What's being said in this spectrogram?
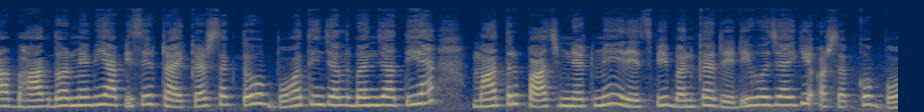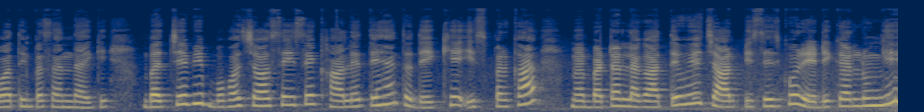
आप भाग दौड़ में भी आप इसे ट्राई कर सकते हो। बहुत ही जल्द बन जाती है। मात्र पाँच मिनट में ये रेसिपी बनकर रेडी हो जाएगी और सबको बहुत ही पसंद आएगी। बच्चे भी बहुत चाव से इसे खा लेते हैं। तो देखिए इस प्रकार मैं बटर लगाते हुए चार पीसेज को रेडी कर लूँगी।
